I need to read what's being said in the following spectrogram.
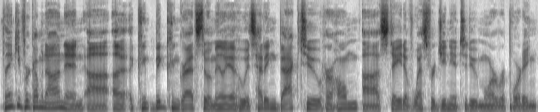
Thank you for coming on, and uh, a, a con- big congrats to Amelia, who is heading back to her home uh, state of West Virginia to do more reporting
